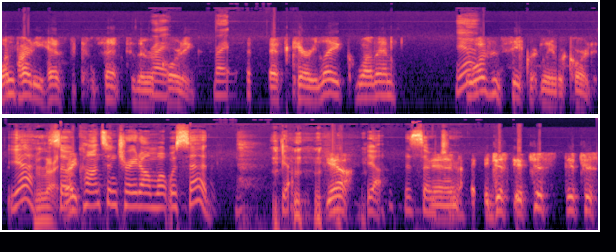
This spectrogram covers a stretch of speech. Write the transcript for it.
One party has to consent to the Right. recording. Right. That's Kari Lake. Well, then Yeah. it wasn't secretly recorded. yeah. Right. So Right. concentrate on what was said. Yeah. Yeah, yeah. It's so and true. it just it just it just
